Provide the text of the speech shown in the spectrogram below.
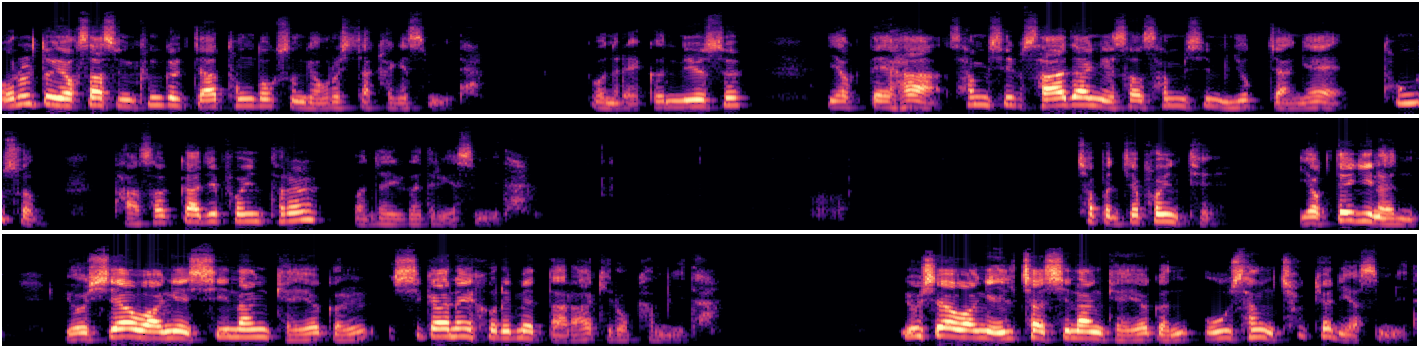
오늘도 역사순 큰 글자 통독 성경으로 시작하겠습니다. 오늘의 굿뉴스 역대하 34장에서 36장의 통습 다섯 가지 포인트를 먼저 읽어드리겠습니다. 첫 번째 포인트 역대기는 요시아 왕의 신앙 개혁을 시간의 흐름에 따라 기록합니다. 요시아 왕의 1차 신앙 개혁은 우상 척결이었습니다.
